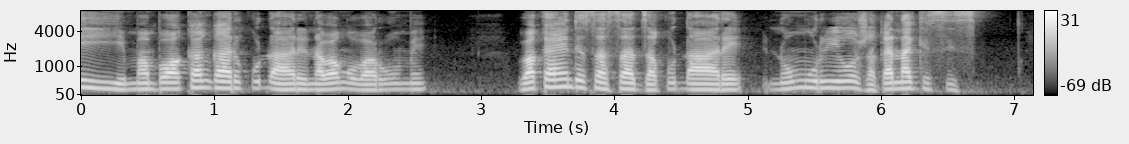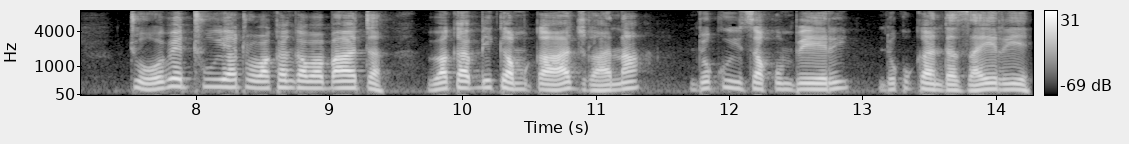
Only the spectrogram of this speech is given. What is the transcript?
iyi mambo akanga ari kudare navamwe varume vakaendesa sadza kudare nomuriwo zvakanakisisa. Tuhove tuya twavakanga vabata vakabika mukahadyana ndokuisa kumberi ndokukanda zairiye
